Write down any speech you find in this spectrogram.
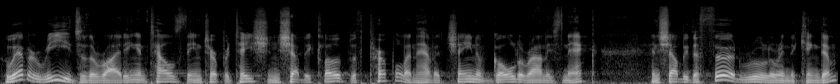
Whoever reads of the writing and tells the interpretation shall be clothed with purple and have a chain of gold around his neck, and shall be the third ruler in the kingdom.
